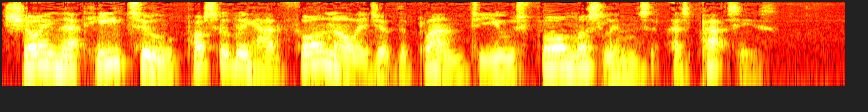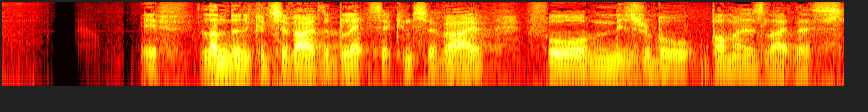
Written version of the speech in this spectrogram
showing that he too possibly had foreknowledge of the plan to use four Muslims as patsies. If London could survive the Blitz, it can survive four miserable bombers like this.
